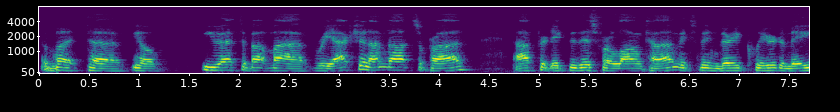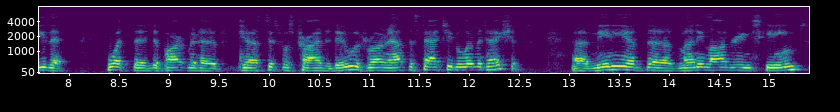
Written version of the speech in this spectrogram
But uh, you know, you asked about my reaction. I'm not surprised. I've predicted this for a long time. It's been very clear to me that what the Department of Justice was trying to do was run out the statute of limitations. Uh, many of the money laundering schemes,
